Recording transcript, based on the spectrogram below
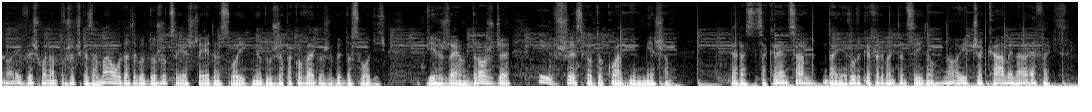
No i wyszło nam troszeczkę za mało, dlatego dorzucę jeszcze jeden słoik miodu rzepakowego, żeby dosłodzić. Wjeżdżają drożdże i wszystko dokładnie mieszam. Teraz zakręcam, daję rurkę fermentacyjną, no i czekamy na efekt.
